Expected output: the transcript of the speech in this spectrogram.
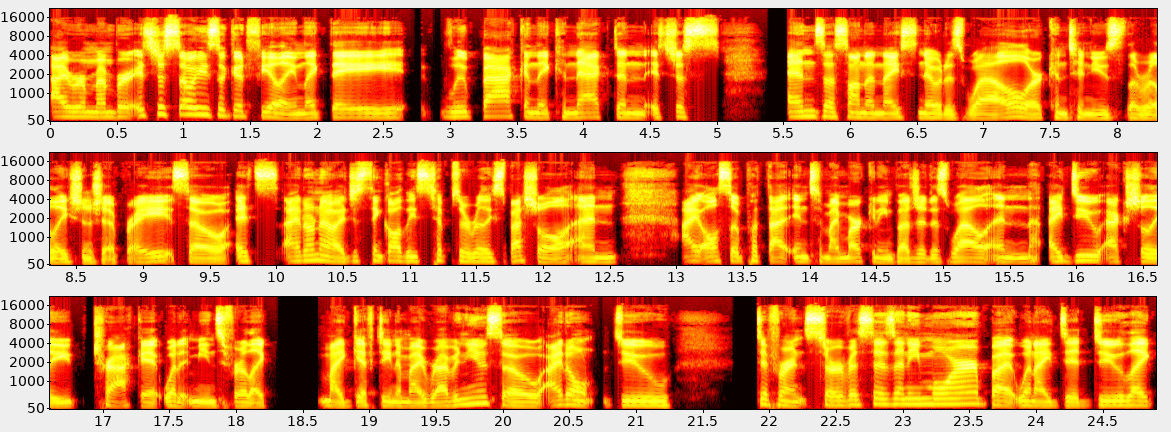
I remember it's just always a good feeling. Like, they loop back and they connect, and it's just ends us on a nice note as well or continues the relationship, right? So it's, I don't know. I just think all these tips are really special. And I also put that into my marketing budget as well. And I do actually track it, what it means for like my gifting and my revenue. So I don't do different services anymore. But when I did do like,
